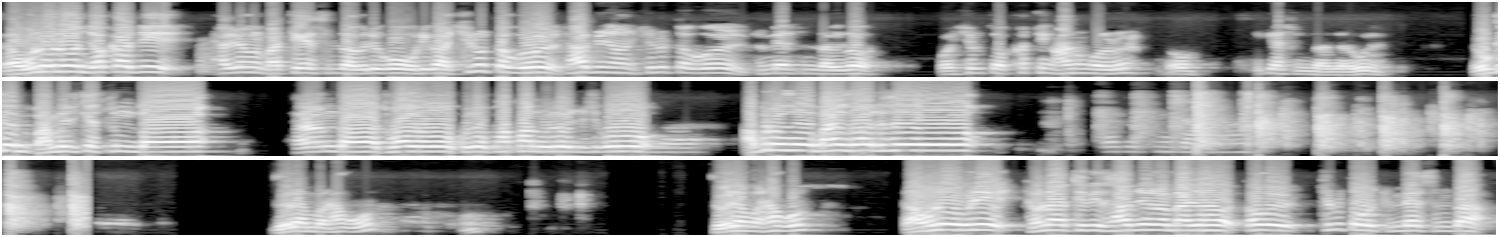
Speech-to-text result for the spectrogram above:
자, 오늘은 여기까지 촬영을 마치겠습니다. 그리고 우리가 시루떡을, 4주년 시루떡을 준비했습니다. 그래서 그 시루떡 커팅하는 거를 또 찍겠습니다. 자, 우리 이렇게 마무리 짓겠습니다. 사랑합니다. 좋아요, 구독 팍팍 눌러주시고 앞으로도 많이 도와주세요. 수고하셨습니다. 노래 한번 하고, 어? 노래 한번 하고. 자, 오늘 우리 전화TV 4주년을 맞아서 떡을, 키로떡을 준비했습니다.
